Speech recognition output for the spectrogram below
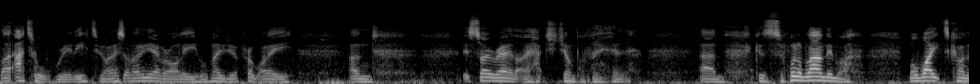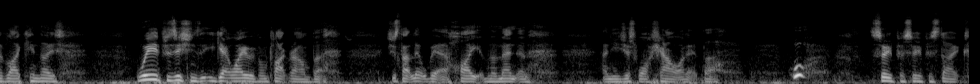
like at all, really. To be honest, I've only ever ollie or maybe do a front 180, and it's so rare that I actually jump off anything. Because um, when I'm landing, my my weight's kind of like in those weird positions that you get away with on flat ground, but just that little bit of height and momentum, and you just wash out on it. But whew, super, super stoked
